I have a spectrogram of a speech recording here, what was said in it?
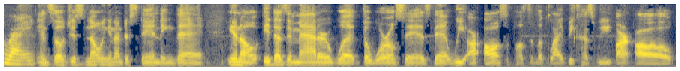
Right. And so just knowing and understanding that, you know, it doesn't matter what the world says that we are all supposed to look like because we aren't all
